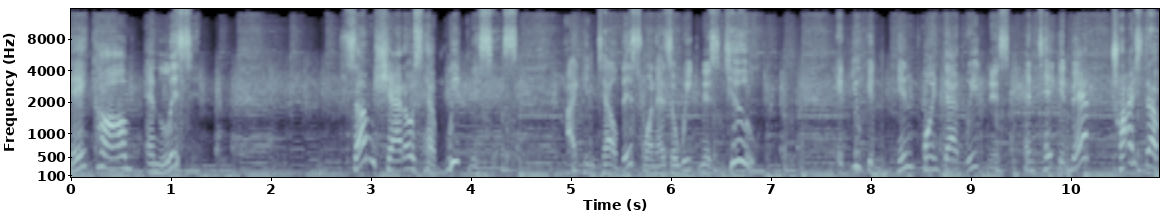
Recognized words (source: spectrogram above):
Stay calm and listen. Some shadows have weaknesses. I can tell this one has a weakness too. If you can pinpoint that weakness and take advantage, try stuff.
